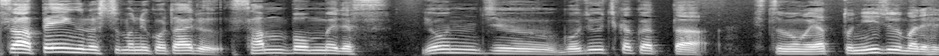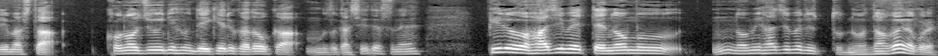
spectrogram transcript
さあ、ペイングの質問に答える3本目です。40、50近くあった質問がやっと20まで減りました。この12分でいけるかどうか難しいですね。ピルを初めて飲む、飲み始めると、長いなこれ。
